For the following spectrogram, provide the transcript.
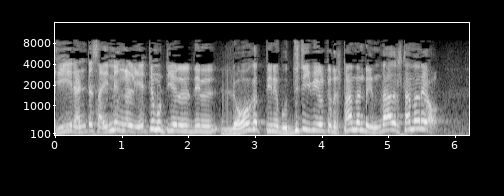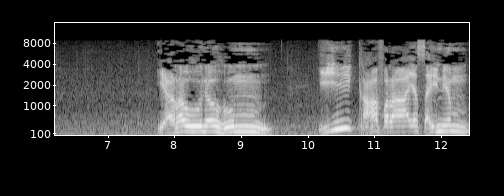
ഈ രണ്ട് സൈന്യങ്ങൾ ഏറ്റുമുട്ടിയതിൽ ലോകത്തിന് ബുദ്ധിജീവികൾക്ക് ദൃഷ്ടാന്തമുണ്ട്. എന്താ ദൃഷ്ടാന്തം അറിയോ? യറൗനഹും ഈ കാഫറായ സൈന്യം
